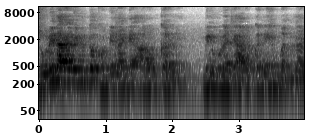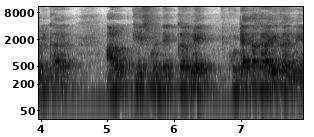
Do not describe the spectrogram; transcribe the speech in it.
जोडीदाराविरुद्ध खोटे नाटे आरोप करणे बिनबुडाचे आरोप करणे हे बदनामीकारक आरोप केसमध्ये करणे खोट्या तक्रारी करणे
